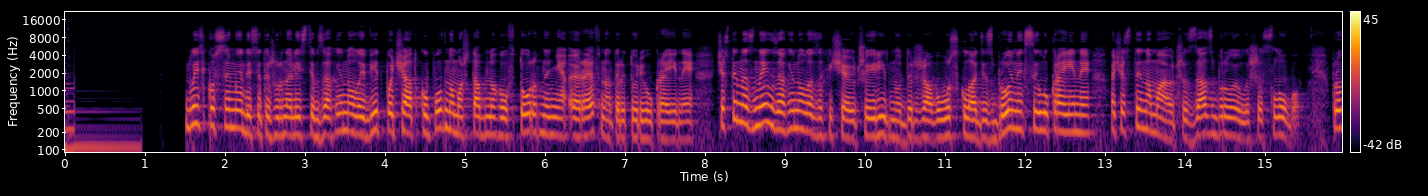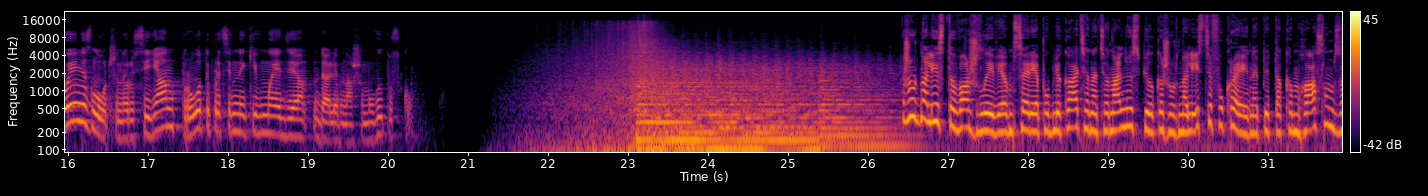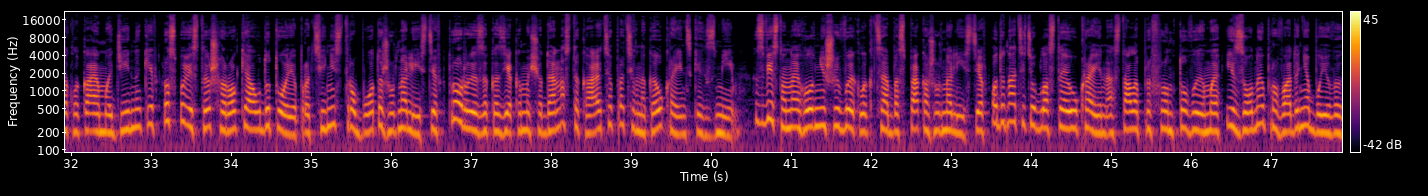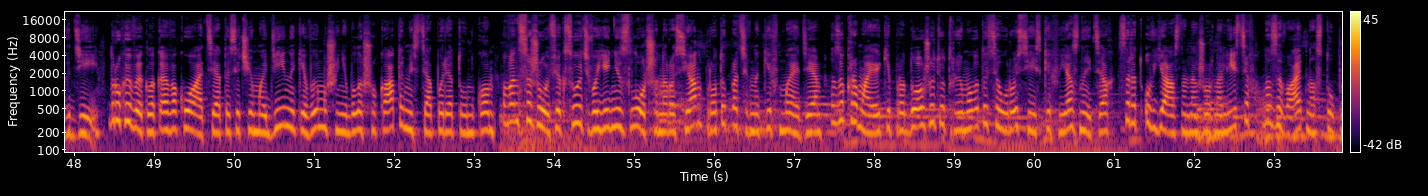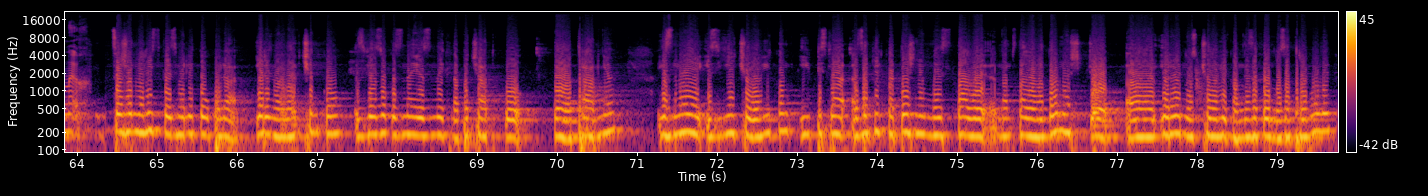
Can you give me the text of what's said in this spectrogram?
Близько 70 журналістів загинули від початку повномасштабного вторгнення РФ на територію України. Частина з них загинула, захищаючи рідну державу у складі збройних сил України, а частина маючи за зброю лише слово. Про воєнні злочини росіян проти працівників медіа далі в нашому випуску. Журналісти важливі. Серія публікацій Національної спілки журналістів України під таким гаслом закликає медійників розповісти широкій аудиторії про цінність роботи журналістів, про ризики, з якими щоденно стикаються працівники українських змі. Звісно, найголовніший виклик це безпека журналістів. 11 областей України стали прифронтовими і зоною проведення бойових дій. Другий виклик евакуація. Тисячі медійників вимушені були шукати місця порятунку. В НСЖУ фіксують воєнні злочини росіян проти працівників медіа, зокрема, які продовжують утримуватися у російських в'язницях. Серед ув'язнених журналістів називають наступних. Це журналістка з Мелітополя Ірина Левченко. Зв'язок із нею зник на початку е, травня. Із нею і з її чоловіком. І після за кілька тижнів ми стали нам стало відомо, що е, Ірину з чоловіком незаконно затримали.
